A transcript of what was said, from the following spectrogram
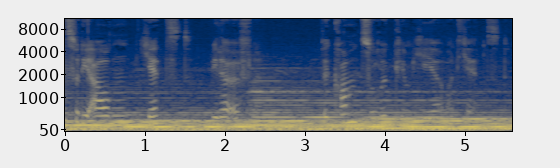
kannst du die Augen jetzt wieder öffnen. Willkommen zurück im Hier und Jetzt.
